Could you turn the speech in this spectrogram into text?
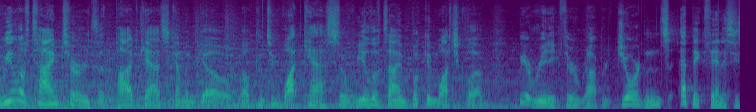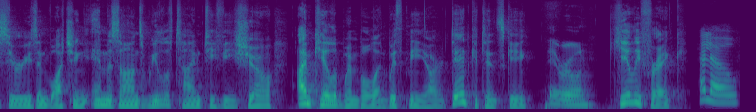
wheel of time turns and podcasts come and go. Welcome to Whatcast, a Wheel of Time book and watch club. We are reading through Robert Jordan's epic fantasy series and watching Amazon's Wheel of Time TV show. I'm Caleb Wimble, and with me are Dan Katinsky, Hey everyone. Keely Frank, Hello.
